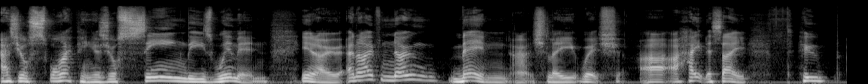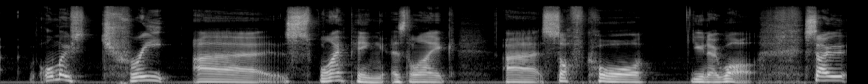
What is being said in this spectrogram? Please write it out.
as you're swiping, as you're seeing these women, you know. And I've known men actually, which uh, I hate to say, who almost treat uh, swiping as like uh, soft core, you know what. So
